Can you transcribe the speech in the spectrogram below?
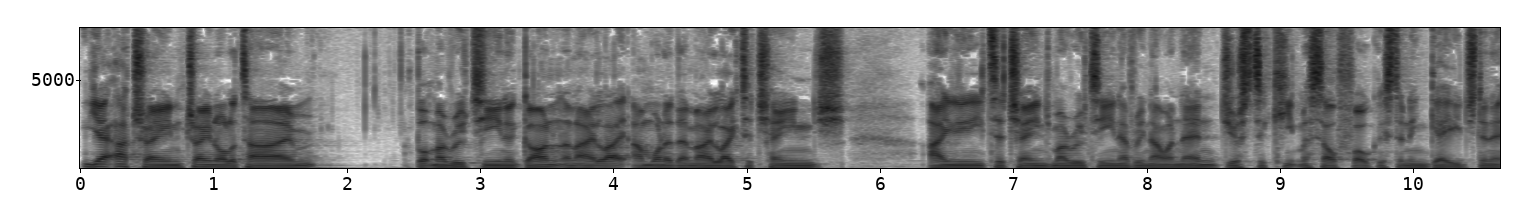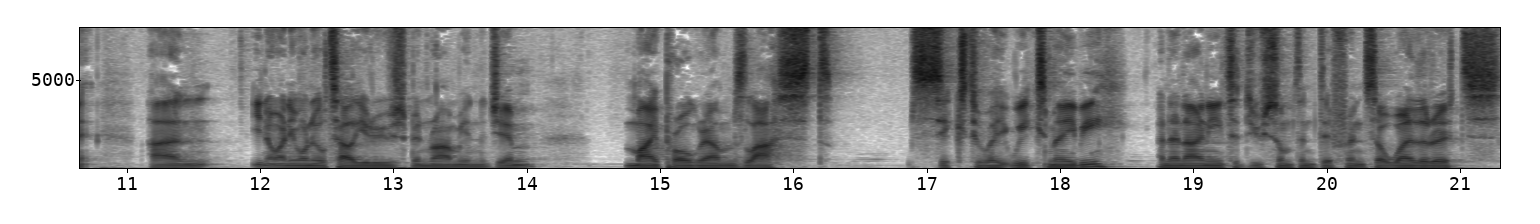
yeah, I train, train all the time, but my routine had gone, and I like I'm one of them. I like to change. I need to change my routine every now and then just to keep myself focused and engaged in it. And you know, anyone who'll tell you who's been around me in the gym, my programs last six to eight weeks maybe. And then i need to do something different. So whether it's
